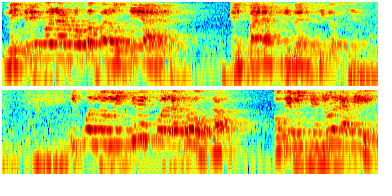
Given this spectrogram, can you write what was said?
Me trepo a la roca para otear el paraje y ver si lo observo. Y cuando me trepo a la roca, obviamente no la veo,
